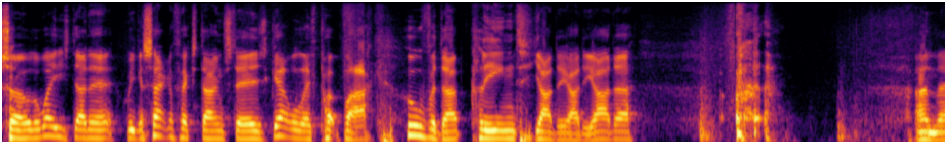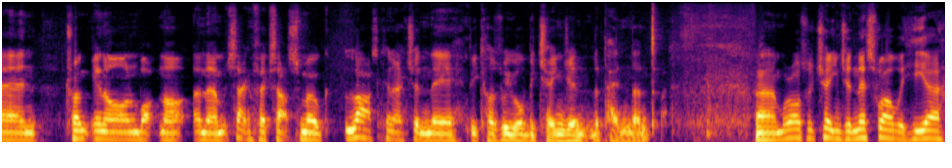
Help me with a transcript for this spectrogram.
So the way he's done it, we can second fix downstairs, get all this put back, hoovered up, cleaned, yada, yada, yada. and then trunking on, whatnot, and then second fix that smoke. Last connection there because we will be changing the pendant. Um, we're also changing this while we're here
